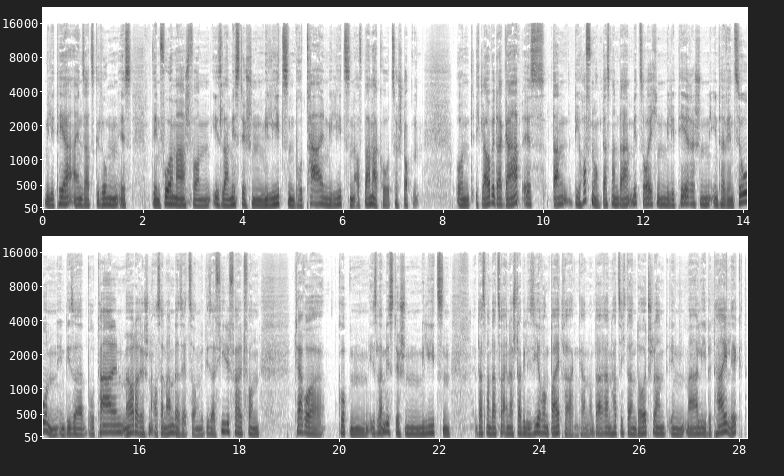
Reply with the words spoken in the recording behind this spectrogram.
Militäreinsatz gelungen ist, den Vormarsch von islamistischen Milizen, brutalen Milizen auf Bamako zu stoppen. Und ich glaube, da gab es dann die Hoffnung, dass man da mit solchen militärischen Interventionen in dieser brutalen, mörderischen Auseinandersetzung, mit dieser Vielfalt von Terrorgruppen, islamistischen Milizen, dass man da zu einer Stabilisierung beitragen kann. Und daran hat sich dann Deutschland in Mali beteiligt.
